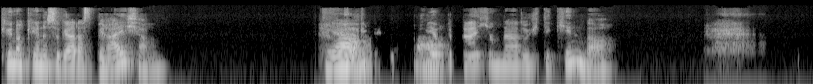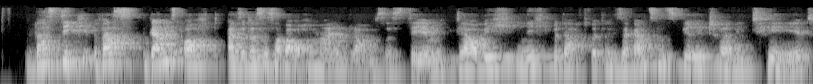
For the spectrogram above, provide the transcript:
Kinder können sogar das bereichern. Ja. Wir, wir bereichern dadurch die Kinder. Was, die, was ganz oft, also das ist aber auch in meinem Glaubenssystem, glaube ich, nicht bedacht wird in dieser ganzen Spiritualität,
